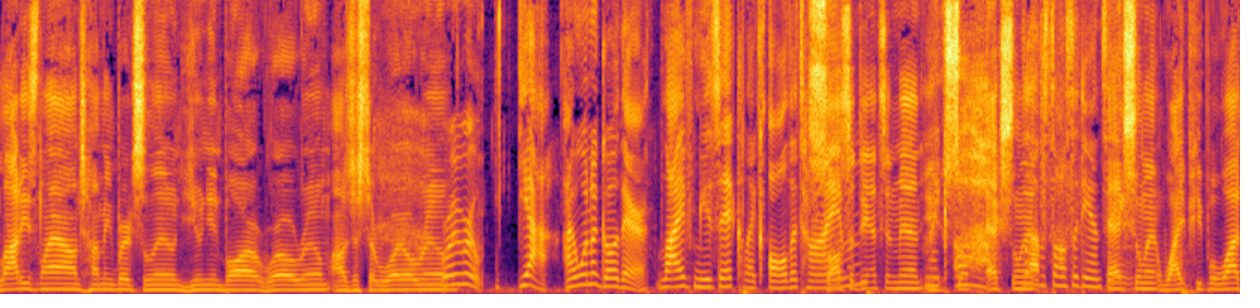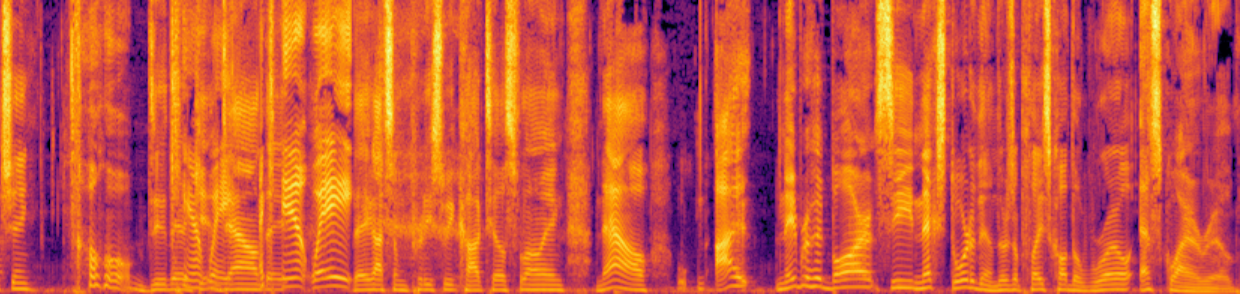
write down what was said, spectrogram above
Lottie's Lounge, Hummingbird Saloon, Union Bar, Royal Room. I was just at Royal Room. Roy Room. Yeah, I want to go there. Live music like all the time. Salsa dancing, man. Like, so oh, excellent, Love salsa dancing. excellent white people watching. Oh, Dude, they're can't getting wait. down. I They- can't wait. They got some pretty sweet cocktails flowing. Now, I neighborhood bar. See, next door to them, there's a place called the Royal Esquire Room.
